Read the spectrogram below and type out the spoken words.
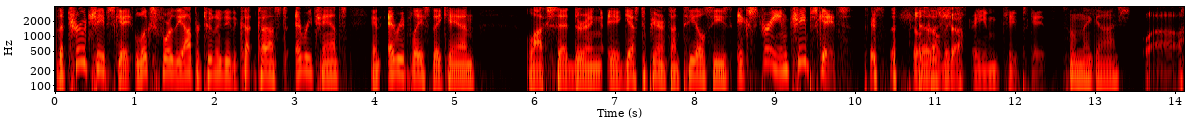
The true cheapskate looks for the opportunity to cut costs every chance and every place they can. Locke said during a guest appearance on TLC's Extreme Cheapskates. There's a show There's a called show. Extreme Cheapskates. Oh my gosh. Wow.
